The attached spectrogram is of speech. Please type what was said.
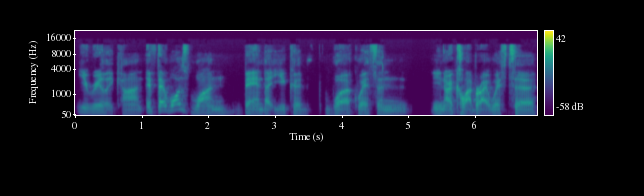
You really can't. If there was one band that you could work with and you know collaborate with to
